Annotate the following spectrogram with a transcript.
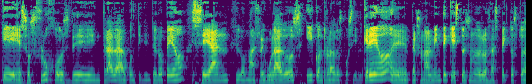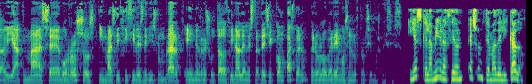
que esos flujos de entrada al continente europeo sean lo más regulados y controlados posible. Creo eh, personalmente que esto es uno de los aspectos todavía más eh, borrosos y más difíciles de vislumbrar en el resultado final del Strategic Compass, bueno, pero lo veremos en los próximos meses. Y es que la migración es un tema delicado.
